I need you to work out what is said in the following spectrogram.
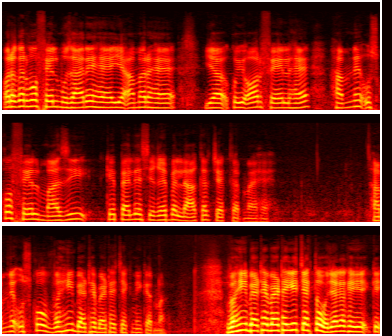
اور اگر وہ فعل مظاہرے ہے یا امر ہے یا کوئی اور فعل ہے، ہم نے اس کو فعل ماضی کے پہلے سیغے پہ لا کر چیک کرنا ہے۔ ہم نے اس کو وہیں بیٹھے بیٹھے چیک نہیں کرنا۔ وہیں بیٹھے بیٹھے یہ چیک تو ہو جائے گا کہ یہ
